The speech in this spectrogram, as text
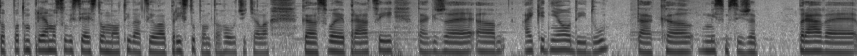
to potom priamo súvisí aj s tou motiváciou a prístupom toho učiteľa k svojej práci. Takže um, aj keď neodídu, tak uh, myslím si, že práve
